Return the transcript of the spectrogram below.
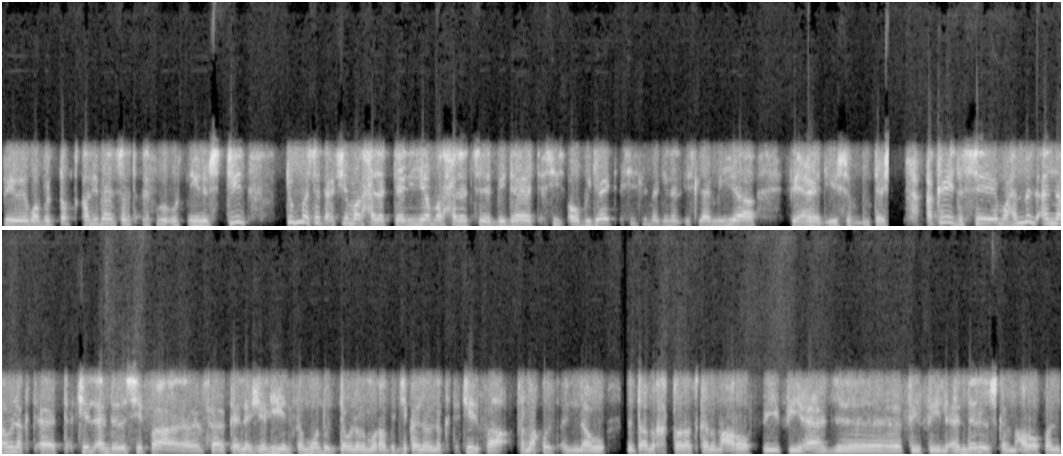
في وبالضبط قريبا سنة 1062 ثم ستأتي مرحلة ثانية مرحلة بداية تأسيس أو بداية تأسيس المدينة الإسلامية في عهد يوسف بن تاشي أكيد السي محمد أن هناك تأثير الأندلسي فكان جليا فمنذ الدولة المرابطة كان هناك تأثير فكما قلت أنه نظام الاختلاط كان معروف في في عهد في في الأندلس كان معروفا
